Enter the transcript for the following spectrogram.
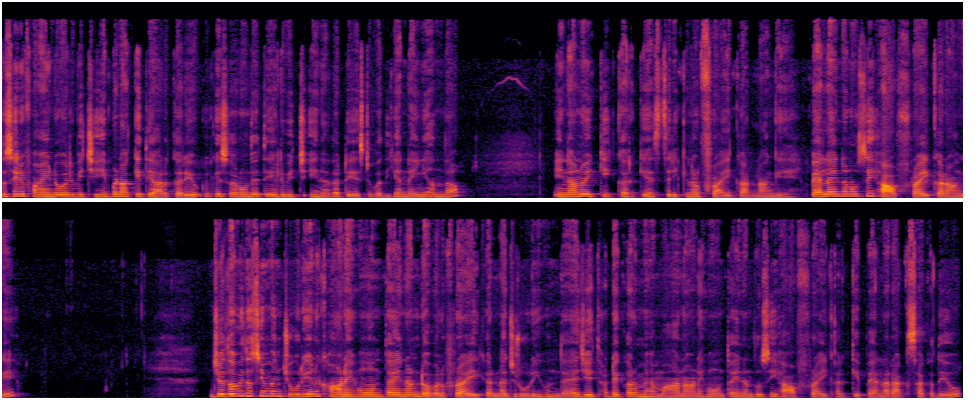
ਤੁਸੀਂ ਰਿਫਾਈਨਡ ਆਇਲ ਵਿੱਚ ਹੀ ਬਣਾ ਕੇ ਤਿਆਰ ਕਰਿਓ, ਕਿਉਂਕਿ ਸਰੋਂ ਦੇ ਤੇਲ ਵਿੱਚ ਇਹਨਾਂ ਦਾ ਟੇਸਟ ਵਧੀਆ ਨਹੀਂ ਆਉਂਦਾ। ਇਹਨਾਂ ਨੂੰ ਇੱਕ ਇੱਕ ਕਰਕੇ ਇਸ ਤਰੀਕੇ ਨਾਲ ਫਰਾਈ ਕਰ ਲਾਂਗੇ। ਪਹਿਲਾਂ ਇਹਨਾਂ ਨੂੰ ਅਸੀਂ ਹਾਫ ਫਰਾਈ ਕਰਾਂਗੇ। ਜਦੋਂ ਵੀ ਤੁਸੀਂ ਮਨਚੂਰੀਅਨ ਖਾਣੇ ਹੋਣ ਤਾਂ ਇਹਨਾਂ ਨੂੰ ਡਬਲ ਫਰਾਈ ਕਰਨਾ ਜ਼ਰੂਰੀ ਹੁੰਦਾ ਹੈ। ਜੇ ਤੁਹਾਡੇ ਘਰ ਮਹਿਮਾਨ ਆਣੇ ਹੋਣ ਤਾਂ ਇਹਨਾਂ ਨੂੰ ਤੁਸੀਂ ਹਾਫ ਫਰਾਈ ਕਰਕੇ ਪਹਿਲਾਂ ਰੱਖ ਸਕਦੇ ਹੋ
